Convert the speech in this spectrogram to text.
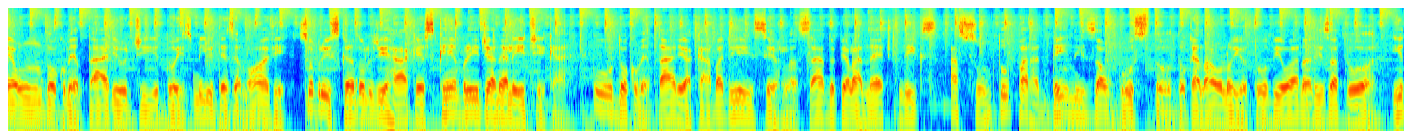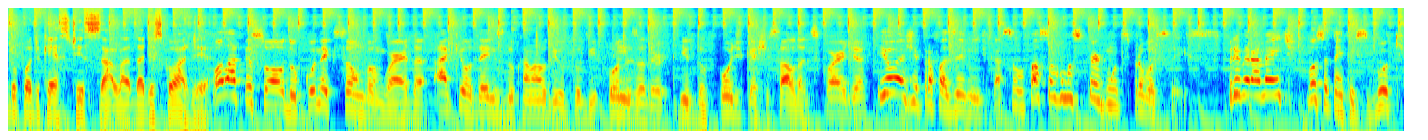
é um documentário de 2019 sobre o escândalo de hackers Cambridge Analytica. O documentário acaba de ser lançado pela Netflix, assunto para Denis Augusto, do canal no YouTube O Analisador e do podcast Sala da Discórdia. Olá pessoal do Conexão Vanguarda, aqui é o Denis do canal do YouTube O Analisador e do podcast Sala da Discórdia. E hoje, para fazer minha indicação, faço algumas perguntas para vocês. Primeiramente, você tem Facebook?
